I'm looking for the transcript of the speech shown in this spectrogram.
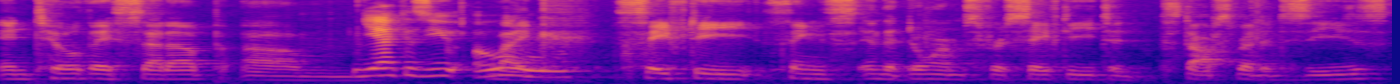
until they set up um, yeah because you oh like safety things in the dorms for safety to stop spread of disease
